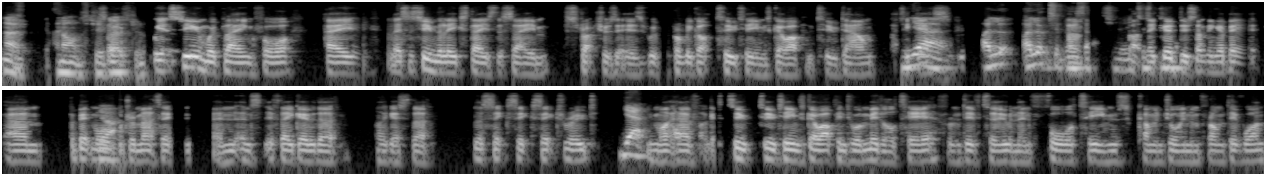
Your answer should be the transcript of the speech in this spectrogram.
No, an answer to your So- question. We assume we're playing for a. Let's assume the league stays the same structure as it is. We've probably got two teams go up and two down. I think Yeah. yes. I look. I looked at this actually. Um, but they could do something a bit um a bit more Yeah. dramatic and and if they go the i guess the the 666 route Yeah. you might have i guess two two teams go up into a middle tier from div 2 and then four teams come and join them from div 1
